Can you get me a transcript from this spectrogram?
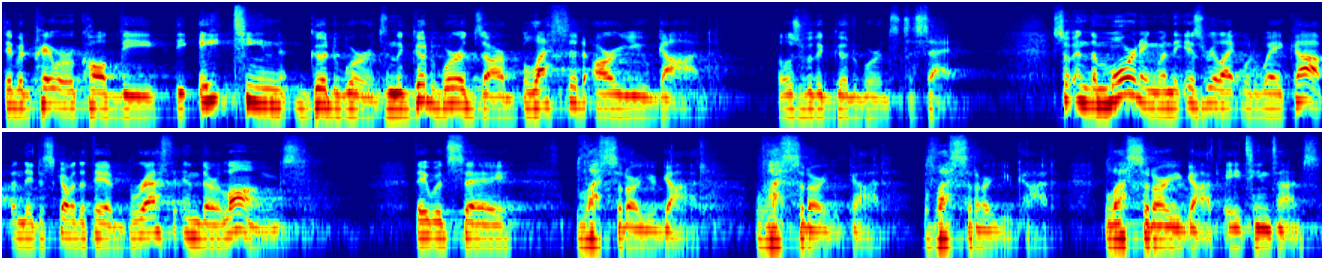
They would pray what were called the, the 18 good words. And the good words are, Blessed are you, God. Those were the good words to say. So in the morning, when the Israelite would wake up and they discovered that they had breath in their lungs, they would say, Blessed are you, God. Blessed are you, God. Blessed are you, God. Blessed are you, God, 18 times.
